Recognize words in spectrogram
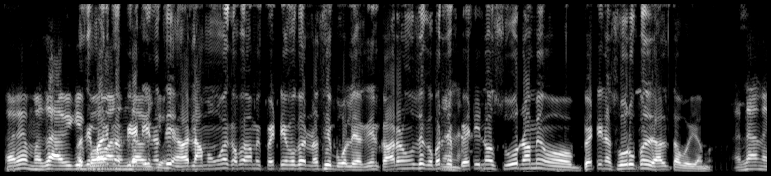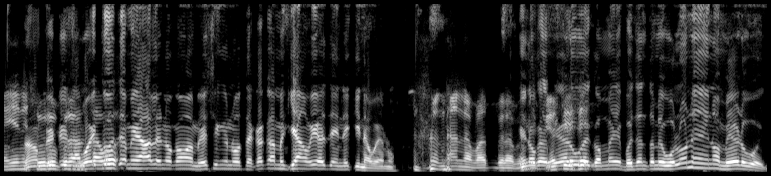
અરે મજા આવી ગઈ બહુ આનંદ આવી ગયો. નથી એટલે આમાં હું ખબર અમે પેટી વગર નથી બોલી શકતી કારણ શું છે ખબર છે ના, ના. પેટીનો સૂર અમે પેટીના સૂર ઉપર હાલતા હોય અમે. ના ના એની સૂર ઉપર પેટી હોય તો તમે હાલે નો કામ મેસિંગ નો થાય. કાકા અમે ક્યાં વયા જાય નક્કી ના હોય એનું ના ના વાત બરાબર એનો. કઈ મેળ હોય. ગમે ભજન તમે બોલો ને એનો મેળ હોય.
